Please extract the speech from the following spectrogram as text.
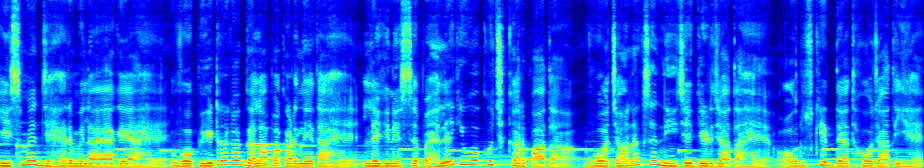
कि इसमें जहर मिलाया गया है। वो पीटर का गला पकड़ लेता है, लेकिन इससे पहले कि वो कुछ कर पाता, वो अचानक से नीचे गिर जाता है और उसकी डेथ हो जाती है।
